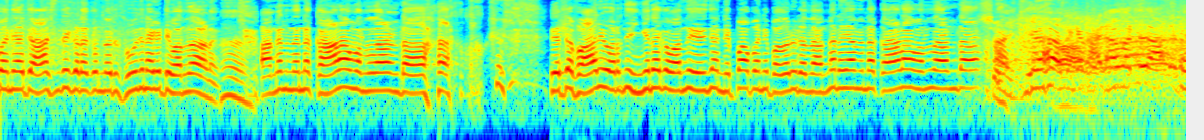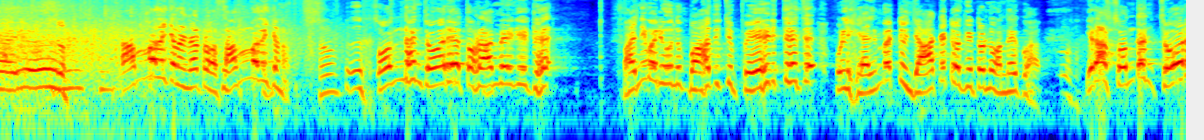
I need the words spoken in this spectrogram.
പനിയായിട്ട് ആശുപത്രി കിടക്കുന്ന ഒരു സൂചന കിട്ടി വന്നതാണ്. അങ്ങനെ നിന്നെ കാണാൻ വന്നതാണ്ടാ. എന്റെ ഭാര്യ പറഞ്ഞ് ഇങ്ങനെയൊക്കെ വന്നു കഴിഞ്ഞാൽ നിപ്പാ പനി പകരൂലെന്ന് അങ്ങനെ ഞാൻ നിന്നെ കാണാൻ വന്നതാണ്ടാ. അയ്യാ. സമ്മതിക്കണം കേട്ടോ സമ്മതിക്കണം. സ്വന്തം ചോരയെ തൊടാൻ വേണ്ടിയിട്ട് പനി വരുമെന്ന് ബാധിച്ച് പേടിച്ചേച്ച് പുള്ളി ഹെൽമെറ്റും ജാക്കറ്റും ഒക്കെ ഇട്ടുകൊണ്ട് വന്നേക്കുക ഇതാ സ്വന്തം ചോര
